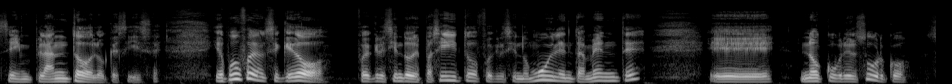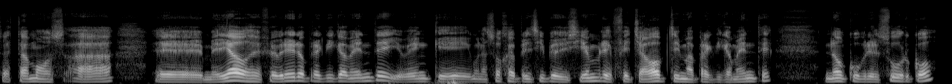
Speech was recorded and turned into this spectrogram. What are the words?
se implantó lo que se dice. Y después se quedó, fue creciendo despacito, fue creciendo muy lentamente, eh, no cubre el surco. Ya estamos a eh, mediados de febrero prácticamente y ven que una soja de principio de diciembre, fecha óptima prácticamente, no cubre el surco,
